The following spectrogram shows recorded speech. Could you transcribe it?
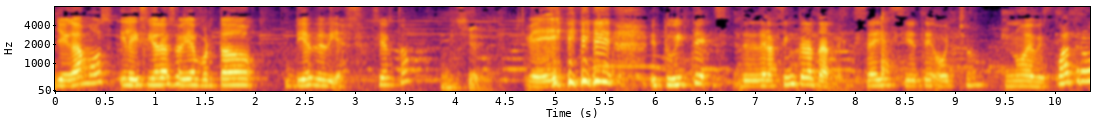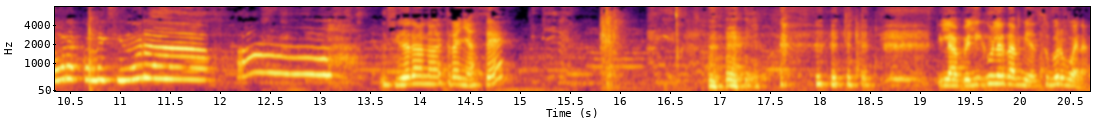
Llegamos y la Isidora se había portado 10 de 10, ¿cierto? Un 7. Eh, Estuviste desde las 5 de la tarde. 6, 7, 8, 9. 4 horas con la Isidora. ¡Ah! Isidora, ¿no me extrañaste? y la película también, súper buena.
